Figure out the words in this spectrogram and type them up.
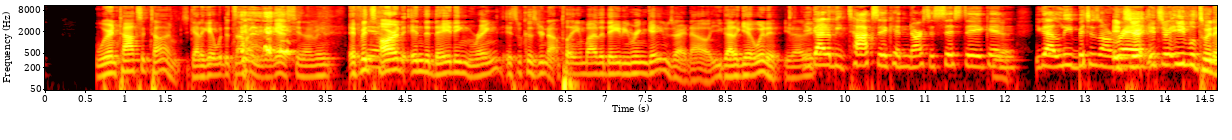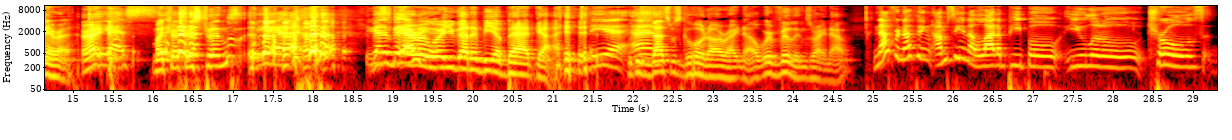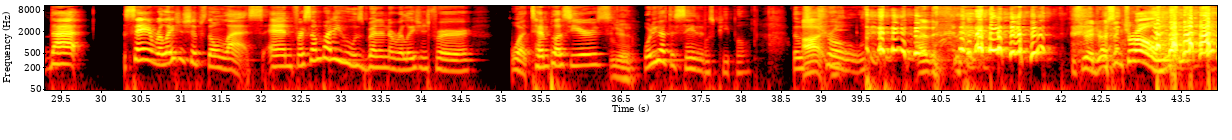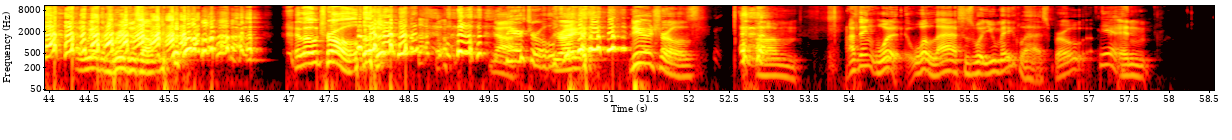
we're in toxic times you gotta get with the times i guess you know what i mean if it's Yeah. hard in the dating ring it's because you're not playing by the dating ring games right now you gotta get with it you know I You mean? got to be toxic and narcissistic, and Yeah. you got to leave bitches on it's red. your it's your evil twin era all right Yes. my treacherous twins Yeah. You this is be the era here. where you gotta be a bad guy Yeah, because that's what's going on right now we're villains right now Not for nothing, I'm seeing a lot of people, you little trolls, that saying relationships don't last. And for somebody who's been in a relationship for what, 10 plus years, yeah what do you have to say to those people? Those Uh, trolls. I- You're addressing trolls. like we had the bridge or something. Hello, troll. nah, Dear trolls. right? Dear trolls. Um, I think what what lasts is what you make last, bro. Yeah. And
